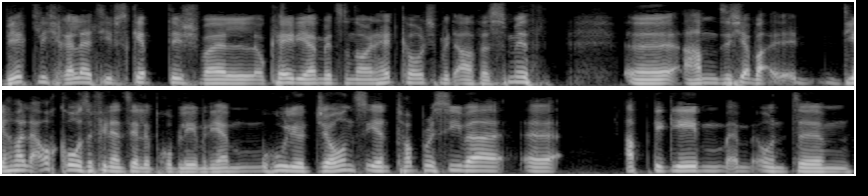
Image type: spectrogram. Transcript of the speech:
wirklich relativ skeptisch, weil, okay, die haben jetzt einen neuen Headcoach mit Arthur Smith, äh, haben sich aber, äh, die haben halt auch große finanzielle Probleme. Die haben Julio Jones, ihren Top-Receiver, äh, abgegeben ähm, und ähm,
